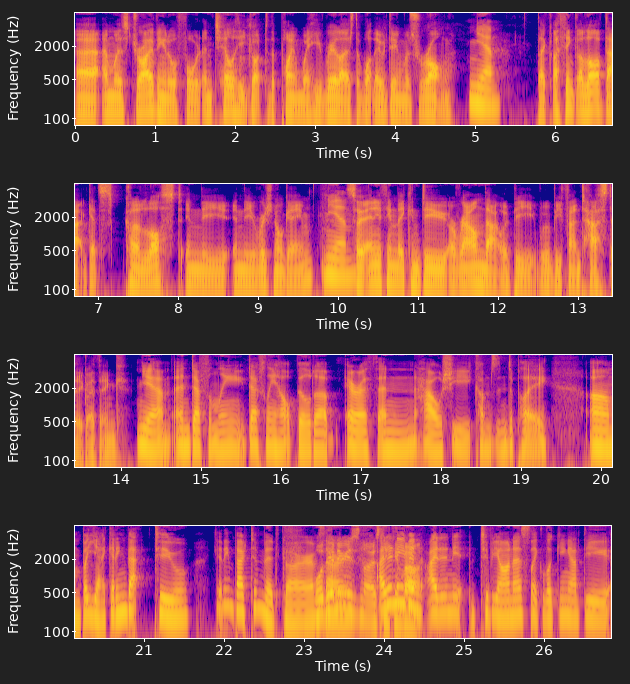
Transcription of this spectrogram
Uh, and was driving it all forward until he got to the point where he realized that what they were doing was wrong Yeah. Like I think a lot of that gets kind of lost in the in the original game. Yeah. So anything they can do around that would be would be fantastic. I think. Yeah, and definitely, definitely help build up Aerith and how she comes into play. Um, but yeah, getting back to getting back to Midgar. I'm well, the only sorry. reason I was I didn't even. about I didn't. To be honest, like looking at the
